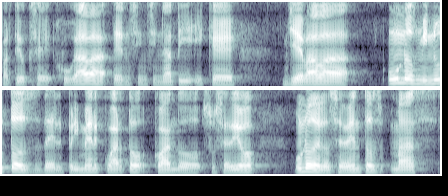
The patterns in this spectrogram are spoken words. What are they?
partido que se jugaba en Cincinnati y que llevaba unos minutos del primer cuarto cuando sucedió uno de los eventos más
